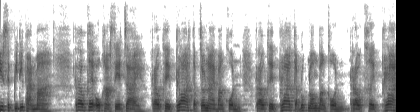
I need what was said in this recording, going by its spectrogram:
20 ปีที่ผ่านมา เราเคยอกหักเสียใจ เราเคยพลาดกับเจ้านายบางคน เราเคยพลาดกับลูกน้องบางคน เราเคยพลาด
